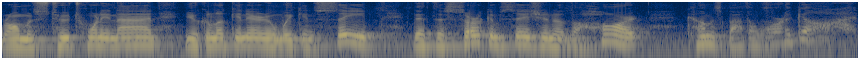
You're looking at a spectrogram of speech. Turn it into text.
Romans 2.29. You can look in there and we can see that the circumcision of the heart comes by the Word of God.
